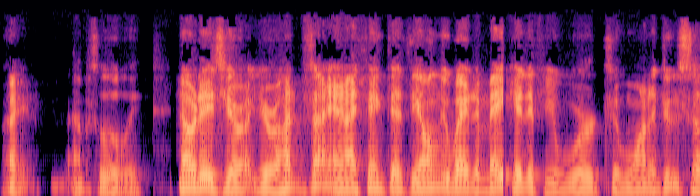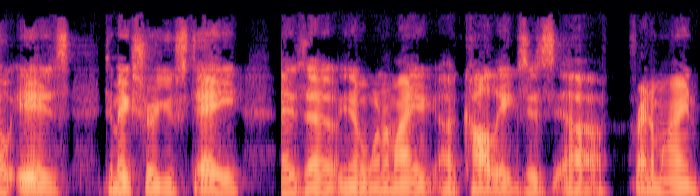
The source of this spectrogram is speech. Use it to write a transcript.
Right. Absolutely. Nowadays, you're you're 100, percent and I think that the only way to make it, if you were to want to do so, is to make sure you stay. As a, you know, one of my uh, colleagues is uh, a friend of mine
